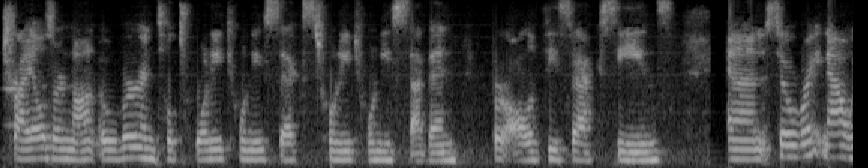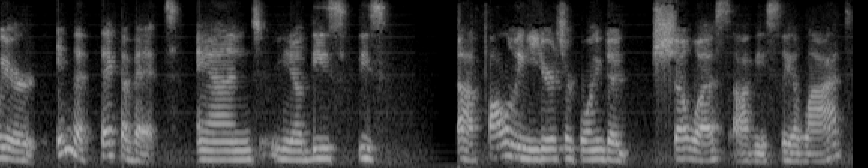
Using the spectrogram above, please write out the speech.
Trials are not over until 2026, 2027 for all of these vaccines. And so right now we are in the thick of it. And, you know, these, these uh, following years are going to show us obviously a lot,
